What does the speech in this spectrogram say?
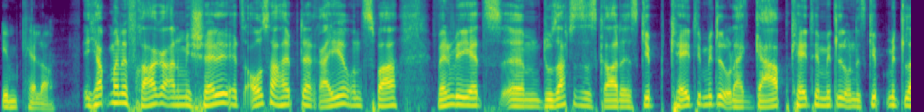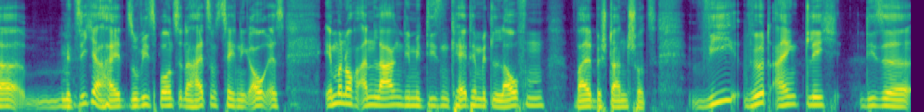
im Keller. Ich habe mal eine Frage an Michelle jetzt außerhalb der Reihe und zwar, wenn wir jetzt, ähm, du sagtest es gerade, es gibt Kältemittel oder gab Kältemittel und es gibt mittler, mit Sicherheit, so wie es bei uns in der Heizungstechnik auch ist, immer noch Anlagen, die mit diesen Kältemitteln laufen, weil Bestandsschutz. Wie wird eigentlich diese,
